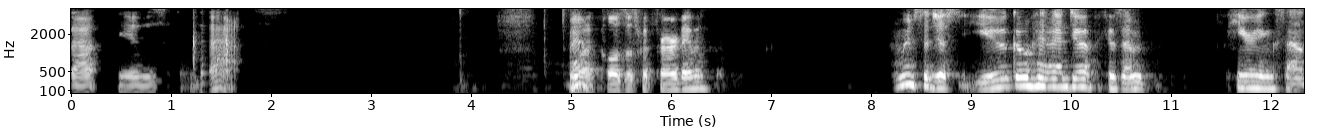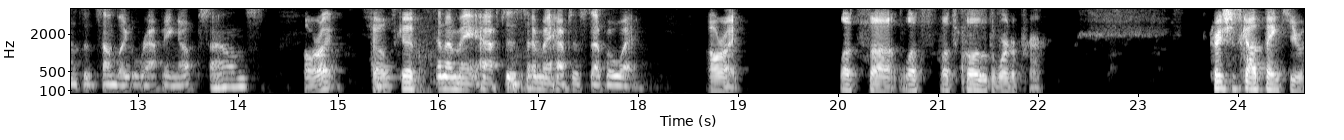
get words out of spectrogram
that is that. Yeah. Want to close this with prayer, David? I'm going to suggest you go ahead and do it because I'm hearing sounds that sound like wrapping up sounds. All right. Sounds good. And I may have to I may have to step away. All right. Let's uh let's let's close with a word of prayer. Gracious God, thank you.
